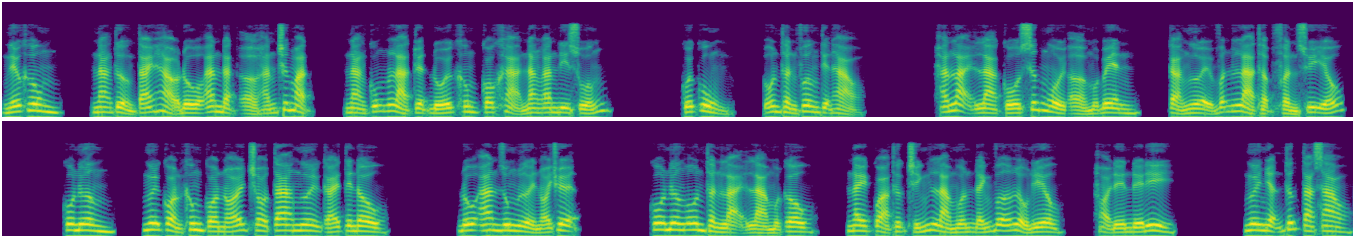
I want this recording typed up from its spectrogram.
Nếu không, nàng tưởng tái hảo đồ ăn đặt ở hắn trước mặt, nàng cũng là tuyệt đối không có khả năng ăn đi xuống. Cuối cùng, ôn thần phương tiện hảo. Hắn lại là cố sức ngồi ở một bên, cả người vẫn là thập phần suy yếu. Cô nương, ngươi còn không có nói cho ta ngươi cái tên đâu. Đô An Dung lười nói chuyện. Cô nương ôn thần lại là một câu, nay quả thực chính là muốn đánh vỡ lẩu niêu, hỏi đến đế đi. Ngươi nhận thức ta sao?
